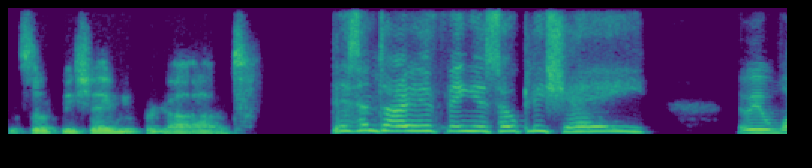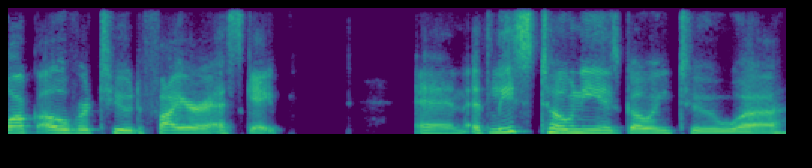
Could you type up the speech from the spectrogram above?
It's so cliche. We forgot. This entire thing is so cliche. We walk over to the fire escape, and at least Tony is going to uh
